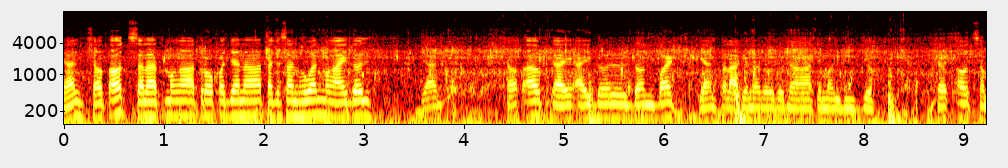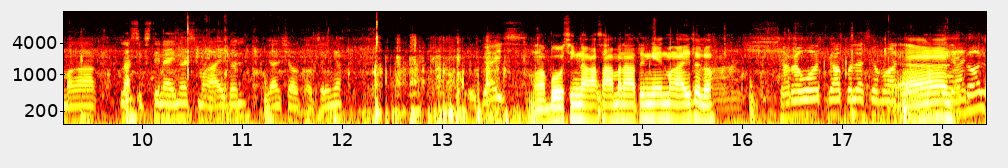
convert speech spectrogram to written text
Yan, shout out sa lahat mga tropa dyan na taga San Juan mga idol. Yan. Shout out kay Idol Don Bart. Yan, palagi nanonood ng ating mga video. Shout out sa mga class 69ers mga idol. Yan, shout out sa inyo. Okay guys. Mga bossing na kasama natin ngayon mga idol oh. Sarawat ka pala sa mga Yan. idol.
